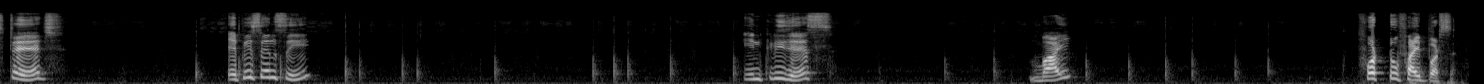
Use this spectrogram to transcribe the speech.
stage efficiency increases by 4 to 5 percent.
